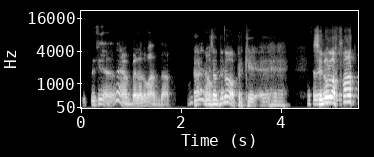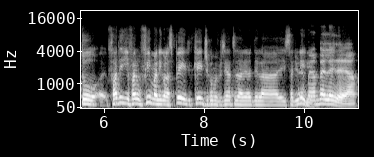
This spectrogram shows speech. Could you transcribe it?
Il presidente? è una bella domanda. Eh, no. Mi sa di no, perché... Eh se non l'ha fatto, fategli fare un film a Nicolas Cage come presidente della, della, degli Stati Uniti. Eh, è una bella idea.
